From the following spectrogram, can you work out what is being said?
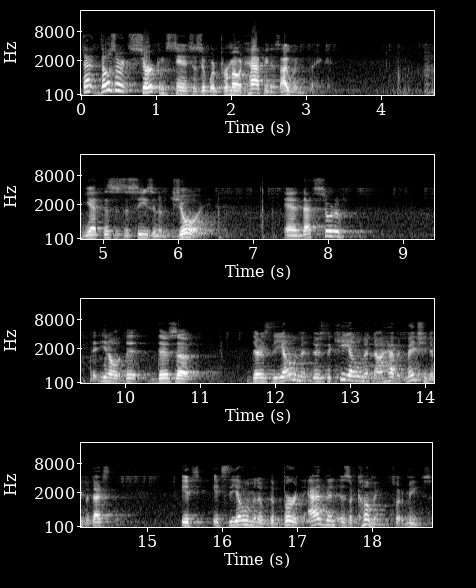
that those aren't circumstances that would promote happiness, I wouldn't think. Yet this is the season of joy. And that's sort of you know, the, there's a there's the element there's the key element now I haven't mentioned it, but that's it's it's the element of the birth. Advent is a coming, that's what it means.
